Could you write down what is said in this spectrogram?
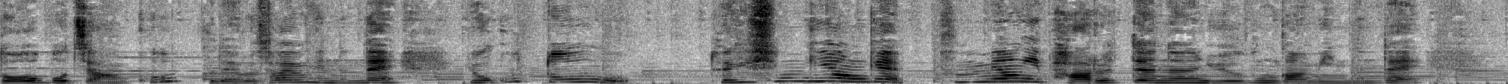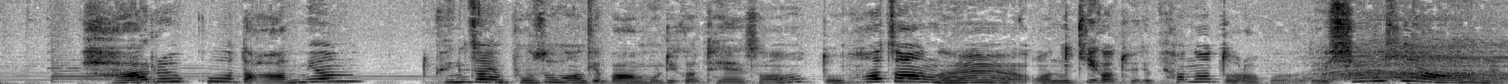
넣어보지 않고 그대로 사용했는데 이것도 되게 신기한 게 분명히 바를 때는 유분감이 있는데 바르고 나면 굉장히 보송하게 마무리가 돼서 또 화장을 얹기가 되게 편하더라고요. 되게 신기한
